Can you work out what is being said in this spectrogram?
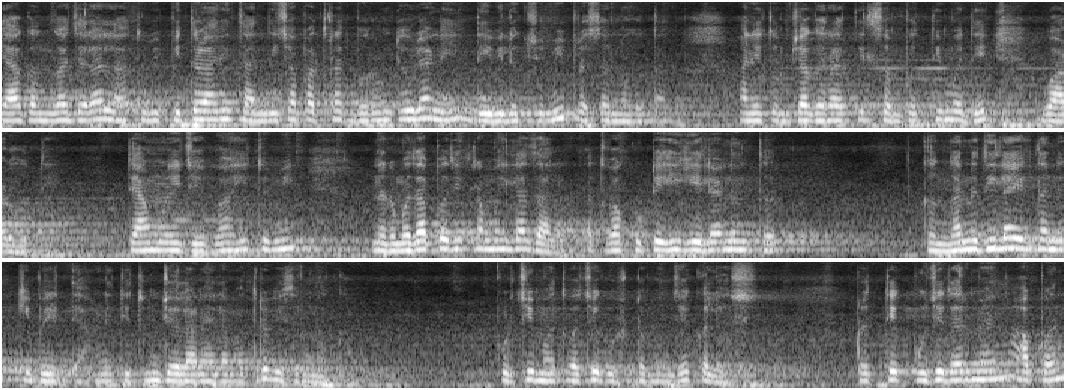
या गंगाजलाला तुम्ही पितळ आणि चांदीच्या पात्रात भरून ठेवल्याने देवी लक्ष्मी प्रसन्न होतात आणि तुमच्या घरातील संपत्तीमध्ये वाढ होते. त्यामुळे जेव्हाही तुम्ही नर्मदा परिक्रमेला जाल अथवा कुठेही गेल्यानंतर गंगा नदीला एकदा नक्की भेट द्या आणि तिथून जल आणायला मात्र विसरू नका. पुढची महत्त्वाची गोष्ट म्हणजे कलश. प्रत्येक पूजेदरम्यान आपण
